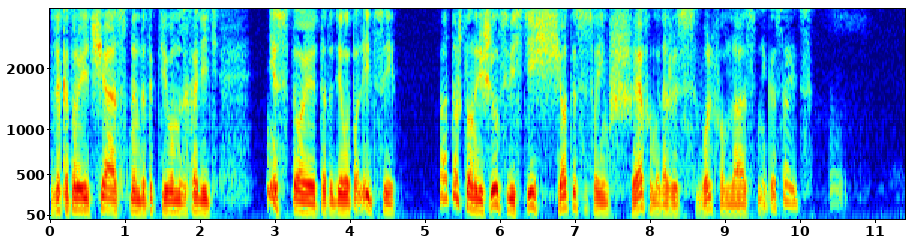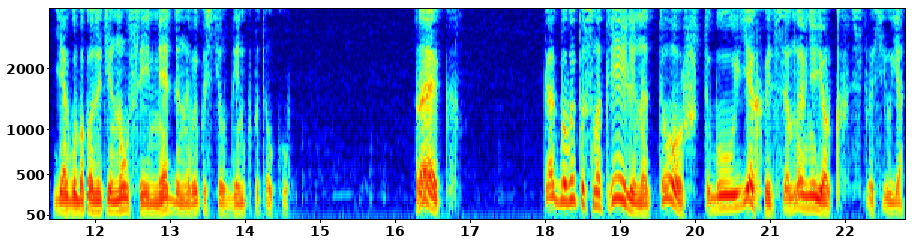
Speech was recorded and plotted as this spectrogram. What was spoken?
за которые частным детективам заходить не стоит, это дело полиции. А то, что он решил свести счеты со своим шефом и даже с Вольфом, нас не касается. Я глубоко затянулся и медленно выпустил дым к потолку. Рэк, как бы вы посмотрели на то, чтобы уехать со мной в Нью-Йорк? — спросил я.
